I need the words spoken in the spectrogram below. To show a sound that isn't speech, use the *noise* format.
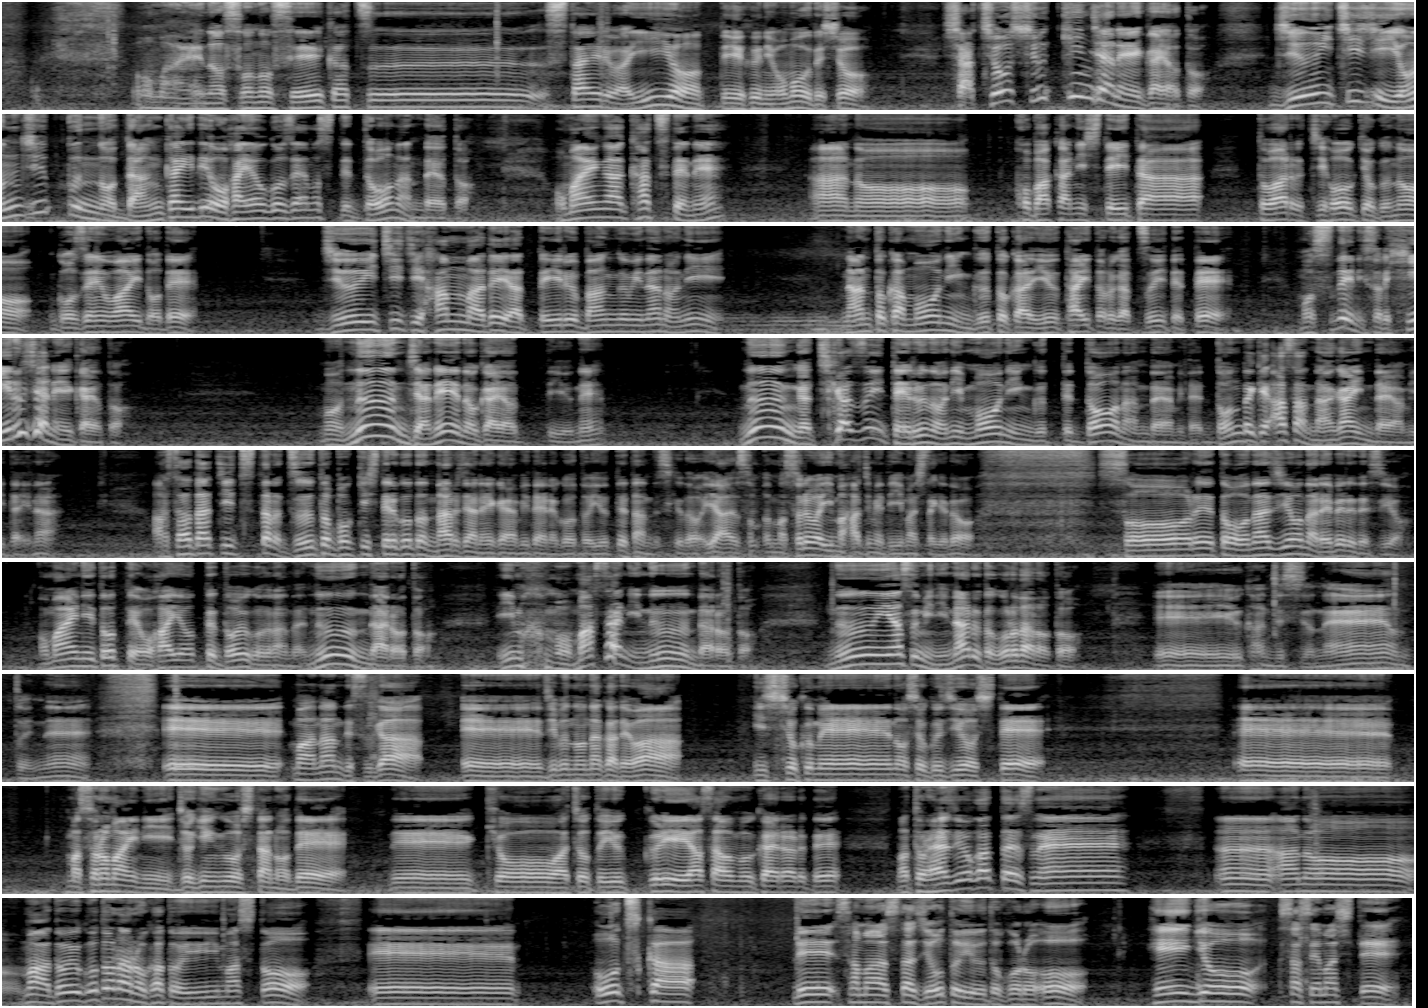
お前のその生活スタイルはいいよっていうふうに思うでしょう。社長出勤じゃねえかよと。11時40分の段階でおはようございますってどうなんだよと。お前がかつてね、あのー小馬鹿にしていたとある地方局の午前ワイドで、11時半までやっている番組なのに、なんとかモーニングとかいうタイトルがついてて、もうすでにそれ昼じゃねえかよと。もうヌーンじゃねえのかよっていうね。ヌーンが近づいてるのにモーニングってどうなんだよみたいな。どんだけ朝長いんだよみたいな。朝立ちっつったらずっと勃起してることになるじゃねえかよみたいなことを言ってたんですけど、いや、そ,、まあ、それは今初めて言いましたけど、それと同じようなレベルですよ。お前にとっておはようってどういうことなんだヌーンだろうと。今もうまさにヌーンだろうと。ヌーン休みになるところだろうと。えー、いう感じですよね。本当にね。えー、まあなんですが、えー、自分の中では、一食目の食事をして、えー、まあその前にジョギングをしたので、で、今日はちょっとゆっくり朝を迎えられて、まあとりあえず良かったですね。うん、あのーまあどういうことなのかと言いますと、えー、大塚レイサマースタジオというところを閉業させまして、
